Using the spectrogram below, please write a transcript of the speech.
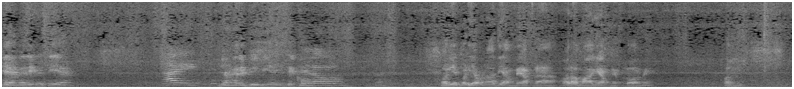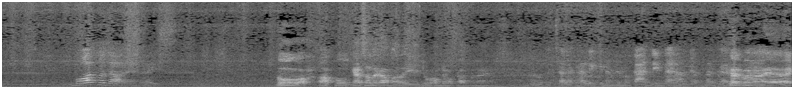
ये मेरी बेटी है। हाय ये मेरी बेबी है ये देखो। हेलो और ये बढ़िया बना दिया हमने अपना और हम आ गए अपने फ्लोर में। और बहुत मज़ा आ रहा है गाइस तो आपको कैसा लगा हमारा ये जो हमने मकान बनाया? है? बहुत अच्छा लगा लेकिन हमने मकान नहीं बनाया हमने अपना घर घर बनाया है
